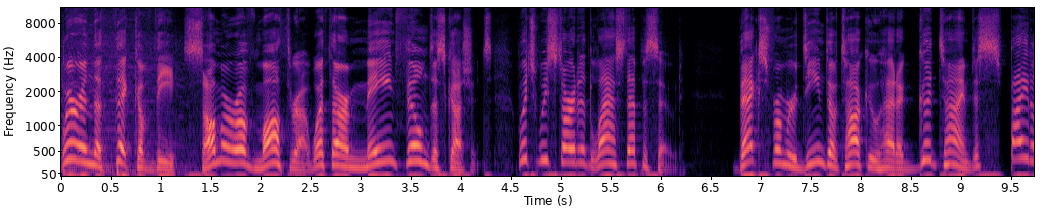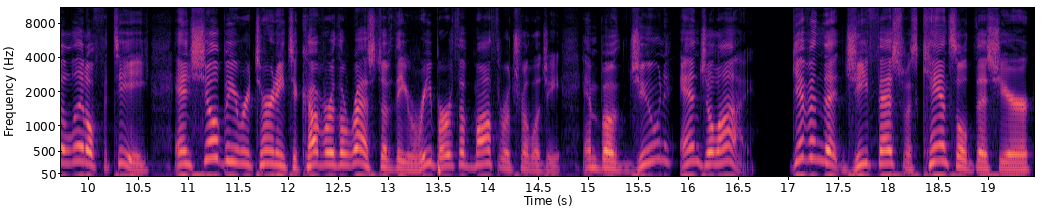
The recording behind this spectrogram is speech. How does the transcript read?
We're in the thick of the Summer of Mothra with our main film discussions, which we started last episode. Bex from Redeemed Otaku had a good time despite a little fatigue, and she'll be returning to cover the rest of the Rebirth of Mothra trilogy in both June and July. Given that G Fest was canceled this year,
